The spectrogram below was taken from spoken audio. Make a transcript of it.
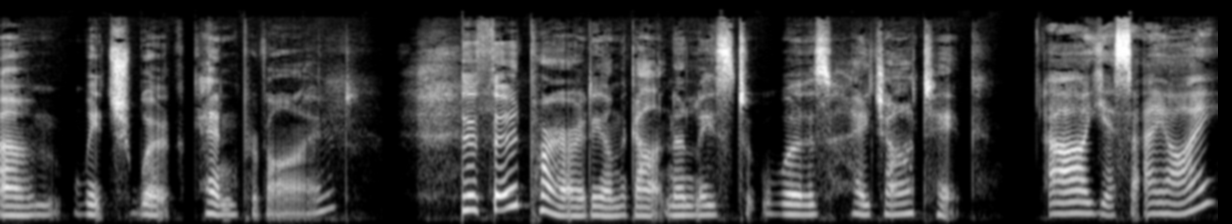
Um, which work can provide. The third priority on the Gartner list was HR tech. Ah, yes, AI.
